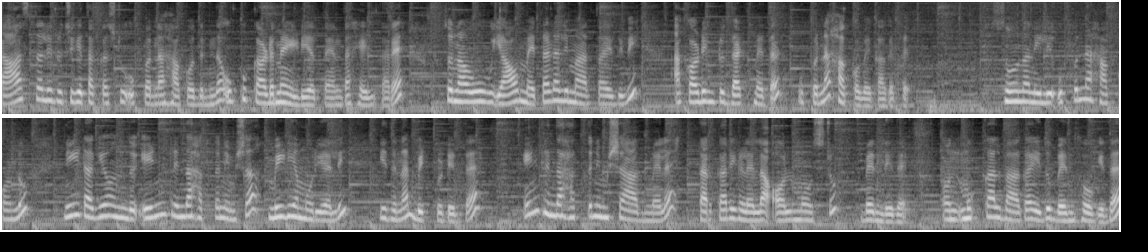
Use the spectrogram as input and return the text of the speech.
ಲಾಸ್ಟಲ್ಲಿ ರುಚಿಗೆ ತಕ್ಕಷ್ಟು ಉಪ್ಪನ್ನು ಹಾಕೋದ್ರಿಂದ ಉಪ್ಪು ಕಡಿಮೆ ಹಿಡಿಯುತ್ತೆ ಅಂತ ಹೇಳ್ತಾರೆ. ಸೊ ನಾವು ಯಾವ ಮೆಥಡಲ್ಲಿ ಮಾಡ್ತಾ ಇದ್ದೀವಿ ಅಕಾರ್ಡಿಂಗ್ ಟು ದಟ್ ಮೆಥಡ್ ಉಪ್ಪನ್ನು ಹಾಕ್ಕೋಬೇಕಾಗತ್ತೆ ಸೊ ಇಲ್ಲಿ ಉಪ್ಪನ್ನು ಹಾಕ್ಕೊಂಡು ನೀಟಾಗಿ ಒಂದು ಎಂಟರಿಂದ ಹತ್ತು ನಿಮಿಷ ಮೀಡಿಯಮ್ ಉರಿಯಲ್ಲಿ ಇದನ್ನು ಬಿಟ್ಬಿಟ್ಟಿದ್ದೆ. ಎಂಟರಿಂದ ಹತ್ತು ನಿಮಿಷ ಆದಮೇಲೆ ತರಕಾರಿಗಳೆಲ್ಲ ಆಲ್ಮೋಸ್ಟು ಬೆಂದಿದೆ. ಒಂದು ಮುಕ್ಕಾಲು ಭಾಗ ಇದು ಬೆಂದು ಹೋಗಿದೆ.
